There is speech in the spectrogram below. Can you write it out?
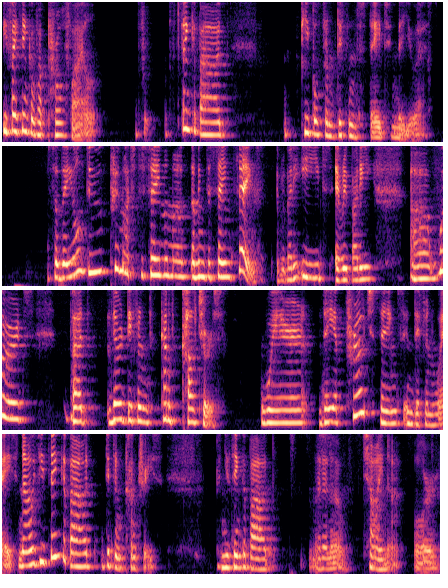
if I think of a profile? Think about people from different states in the U.S. So they all do pretty much the same amount. I mean, the same things. Everybody eats. Everybody uh, works, but there are different kind of cultures where they approach things in different ways. Now, if you think about different countries, and you think about, I don't know, China or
